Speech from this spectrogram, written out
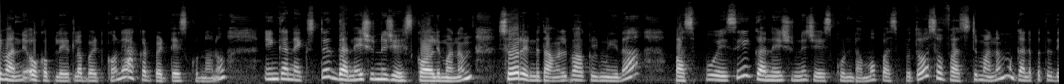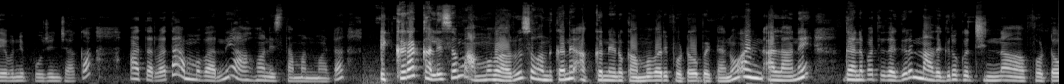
ఇవన్నీ ఒక ప్లేట్లో పెట్టుకొని అక్కడ పెట్టేసుకున్నాను. ఇంకా నెక్స్ట్ గణేషుని చేసుకోవాలి మనం. సో రెండు తమలపాకుల మీద పసుపు వేసి గణేషుని చేసుకుంటాము పసుపుతో. సో ఫస్ట్ మనం గణపతి దేవుని పూజించాక ఆ తర్వాత అమ్మవారిని ఆహ్వానిస్తాం అనమాట ఇక్కడ కలిసం అమ్మవారు. సో అందుకని అక్కడ నేను ఒక అమ్మవారి ఫోటో పెట్టాను. అండ్ అలానే గణపతి దగ్గర నా దగ్గర ఒక చిన్న ఫోటో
